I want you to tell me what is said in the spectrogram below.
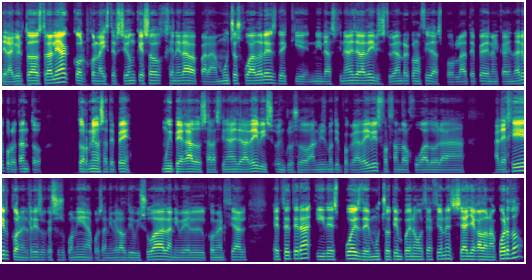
del Abierto de Australia, con, la distorsión que eso generaba para muchos jugadores de que ni las finales de la Davis estuvieran reconocidas por la ATP en el calendario, por lo tanto, torneos ATP muy pegados a las finales de la Davis o incluso al mismo tiempo que la Davis, forzando al jugador a, a elegir, con el riesgo que eso suponía pues, a nivel audiovisual, a nivel comercial, etcétera. Y después de mucho tiempo de negociaciones, se ha llegado a un acuerdo.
